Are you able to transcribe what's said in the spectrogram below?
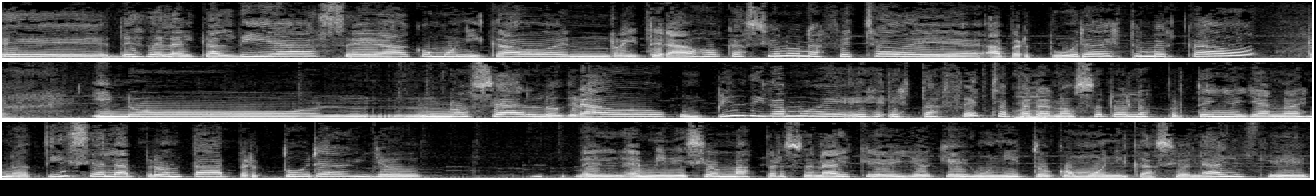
eh, desde la alcaldía se ha comunicado en reiteradas ocasiones una fecha de apertura de este mercado y no, no se ha logrado cumplir, digamos, esta fecha. Para mm. nosotros los porteños ya no es noticia la pronta apertura. Yo en, en, mi visión más personal creo yo que es un hito comunicacional que,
